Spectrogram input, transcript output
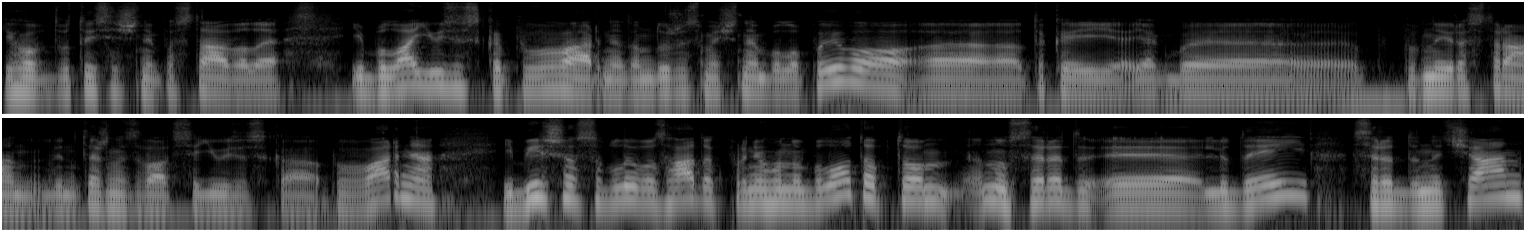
Його в 2000-й поставили. І була Юзівська пивоварня. Там дуже смачне було пиво. Такий, якби пивний ресторан. Він теж називався Юзівська пивоварня. І більше особливо згадок про нього не було. Тобто, ну серед людей, серед донечан,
